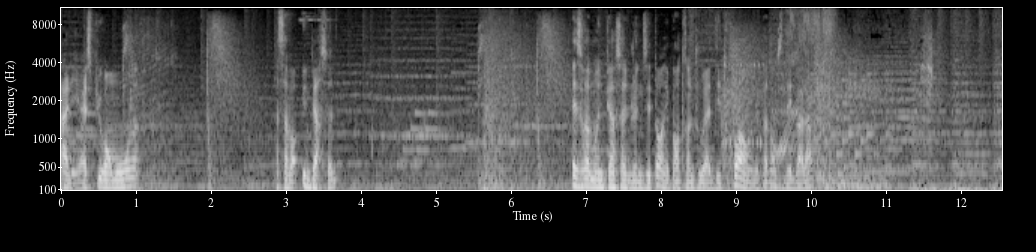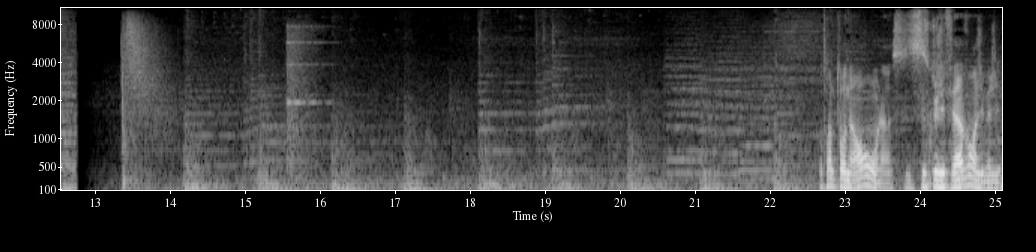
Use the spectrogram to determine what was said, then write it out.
Allez, il reste plus grand monde. À savoir une personne. Est-ce vraiment une personne? Je ne sais pas, on n'est pas en train de jouer à D3, on n'est pas dans ce débat-là. En train de tourner en rond là, c'est ce que j'ai fait avant j'imagine.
